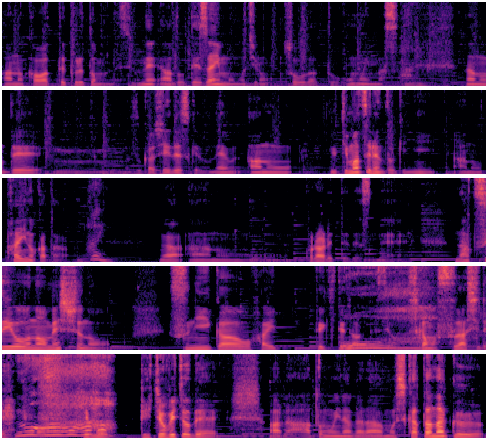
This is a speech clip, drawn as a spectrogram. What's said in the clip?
あの変わってくると思うんですよね。あとデザインももちろんそうだと思います。なので、うん難しいですけどね。あの雪まつりの時にあのタイの方はい。があの来られてですね夏用のメッシュのスニーカーを履いてきてたんですよ。しかも素足で。でもうべちょべちょであらーと思いながらもう仕方なく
